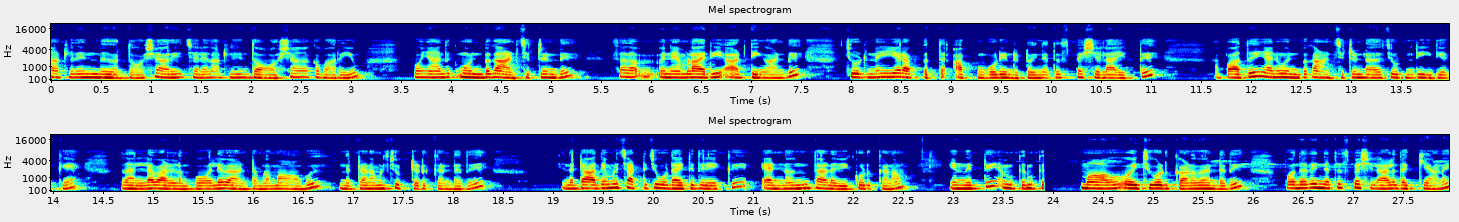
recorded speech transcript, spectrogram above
നാട്ടിൽ നീർദോശ അറിയും ചില നാട്ടിൽ ദോശ എന്നൊക്കെ പറയും. അപ്പോൾ ഞാൻ ഇത് മുൻപ് കാണിച്ചിട്ടുണ്ട്. സാധാ പിന്നെ നമ്മൾ അരി ആട്ടിങ്ങാണ്ട് ചുടുന്ന ഈ ഒരു അപ്പത്തെ അപ്പം കൂടി ഉണ്ട് കേട്ടോ ഇന്നത്തെ സ്പെഷ്യലായിട്ട് അപ്പോൾ അത് ഞാൻ മുൻപ് കാണിച്ചിട്ടുണ്ട് അത് ചുടുന്ന രീതിയൊക്കെ. നല്ല വെള്ളം പോലെ വേണ്ട നമ്മളെ മാവ്. എന്നിട്ടാണ് നമ്മൾ ചുട്ടെടുക്കേണ്ടത്. എന്നിട്ട് ആദ്യം നമ്മൾ ചട്ടി ചൂടായിട്ട് ഇതിലേക്ക് എണ്ണ ഒന്ന് തടവി കൊടുക്കണം. എന്നിട്ട് നമുക്ക് നമുക്ക് മാവ് ഒഴിച്ച് കൊടുക്കുകയാണ് വേണ്ടത്. അപ്പോൾ ഇന്നത്തെ ഇന്നത്തെ സ്പെഷ്യൽ ഇതൊക്കെയാണ്.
